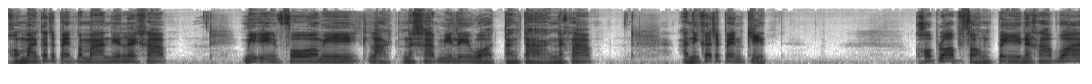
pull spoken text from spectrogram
ของมันก็จะเป็นประมาณนี้เลยครับ มีอินโฟมีหลักนะครับ มีรีวอร์ดต่างๆนะครับ อันนี้ก็จะเป็นกิจครบรอบ 2 ปีนะครับว่า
